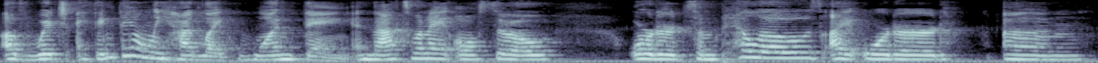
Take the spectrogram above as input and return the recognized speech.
of which I think they only had like one thing. And that's when I also ordered some pillows. I ordered, um,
